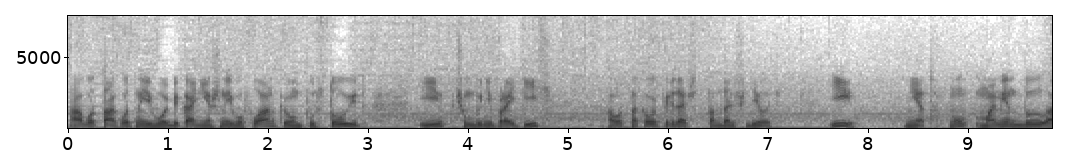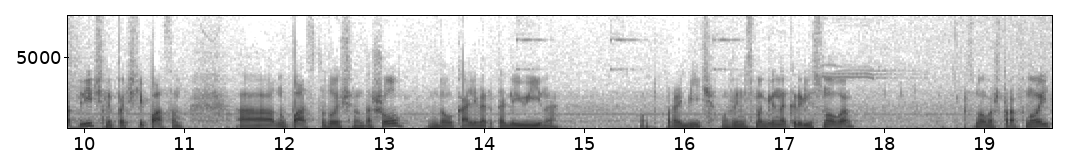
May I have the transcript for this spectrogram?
А вот так вот на его би, конечно, его фланг, и он пустует. И почему бы не пройтись. А вот на кого передачу там дальше делать? И нет. Ну, момент был отличный, почти пасом. А, ну, пас-то точно дошел до Кальверта Льюина. Вот пробить уже не смогли, накрыли. Снова Снова штрафной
